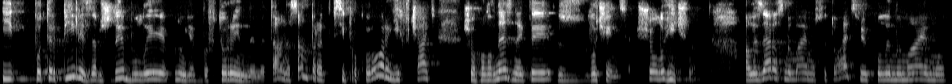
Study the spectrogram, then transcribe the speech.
І потерпілі завжди були ну якби вторинними. Та насамперед, всі прокурори їх вчать, що головне знайти злочинця, що логічно. Але зараз ми маємо ситуацію, коли ми маємо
